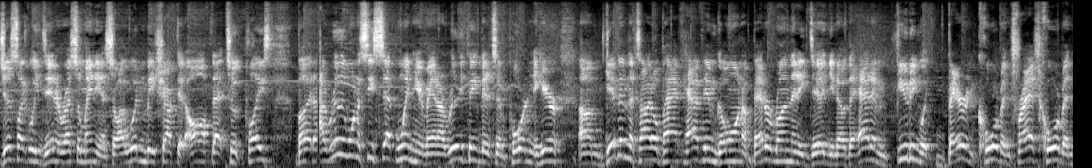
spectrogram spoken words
just like we did at WrestleMania, so I wouldn't be shocked at all if that took place, but I really want to see Seth win here, man. I really think that it's important here. Um, give him the title back, have him go on a better run than he did. You know, they had him feuding with Baron Corbin, Trash Corbin,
